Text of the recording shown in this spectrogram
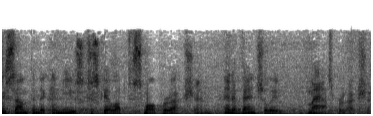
to something that can be used to scale up to small production and eventually mass production.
